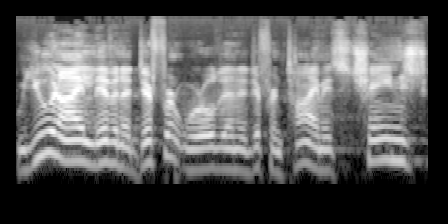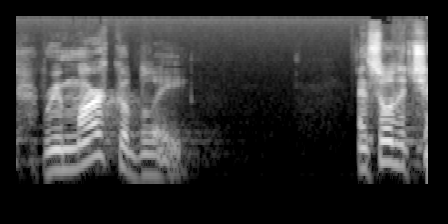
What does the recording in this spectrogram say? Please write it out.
You and I live in a different world in a different time. It's changed remarkably. And so ch-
